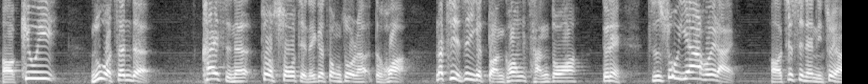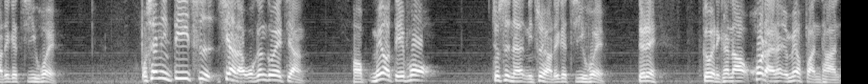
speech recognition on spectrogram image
哦 Q E 如果真的开始呢做缩减的一个动作呢的话，那其实是一个短空长多啊，对不对？指数压回来，哦，这是呢你最好的一个机会。我相信第一次下来，我跟各位讲，好没有跌破，就是呢你最好的一个机会，对不对？各位，你看到后来呢有没有反弹？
